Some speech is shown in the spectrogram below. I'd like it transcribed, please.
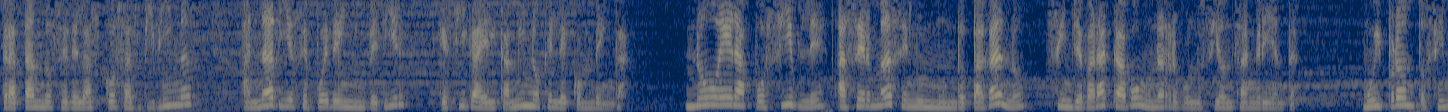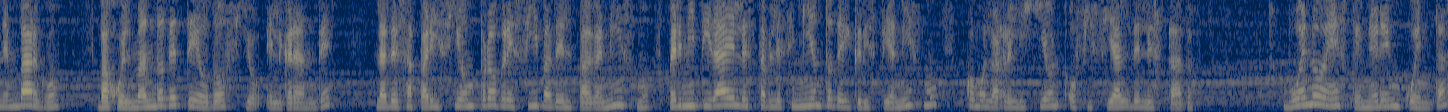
Tratándose de las cosas divinas, a nadie se puede impedir que siga el camino que le convenga. No era posible hacer más en un mundo pagano sin llevar a cabo una revolución sangrienta. Muy pronto, sin embargo, bajo el mando de Teodosio el Grande, la desaparición progresiva del paganismo permitirá el establecimiento del cristianismo como la religión oficial del Estado. Bueno es tener en cuenta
